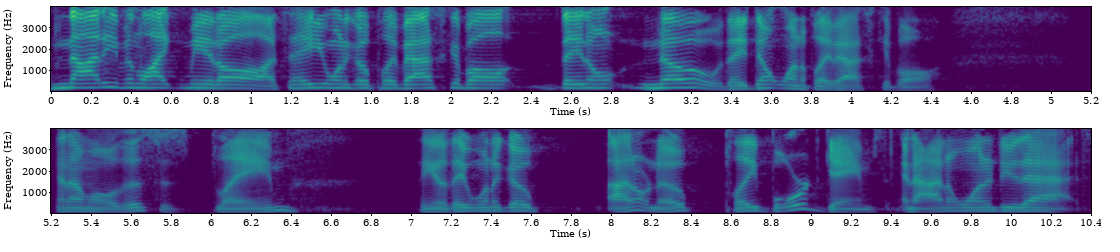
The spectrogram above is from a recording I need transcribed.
not even like me at all. I say, hey, you want to go play basketball? They don't know. They don't want to play basketball, and I'm, oh, this is lame. You know, they want to go, I don't know, play board games, and I don't want to do that.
